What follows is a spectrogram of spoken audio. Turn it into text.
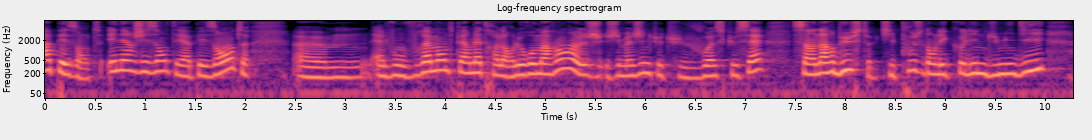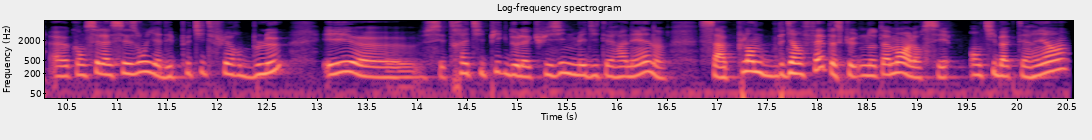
apaisantes, énergisantes et apaisantes. Euh, elles vont vraiment te permettre. Alors le romarin, j'imagine que tu vois ce que c'est. C'est un arbuste qui pousse dans les collines du Midi. Euh, quand c'est la saison, il y a des petites fleurs bleues et euh, c'est très typique de la cuisine méditerranéenne. Ça a plein de bienfaits parce que notamment, alors c'est antibactérien.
